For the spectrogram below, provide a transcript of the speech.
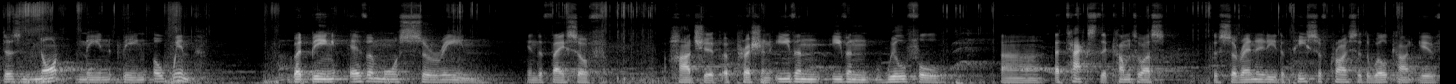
does not mean being a wimp, but being ever more serene in the face of hardship, oppression, even, even willful uh, attacks that come to us. The serenity, the peace of Christ that the world can't give.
